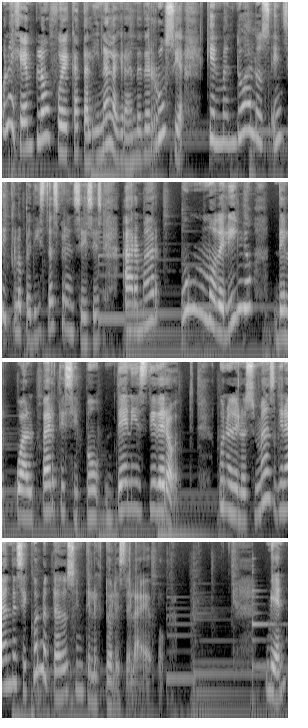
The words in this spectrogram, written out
Un ejemplo fue Catalina la Grande de Rusia, quien mandó a los enciclopedistas franceses armar un modelillo del cual participó Denis Diderot, uno de los más grandes y connotados intelectuales de la época. Bien,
